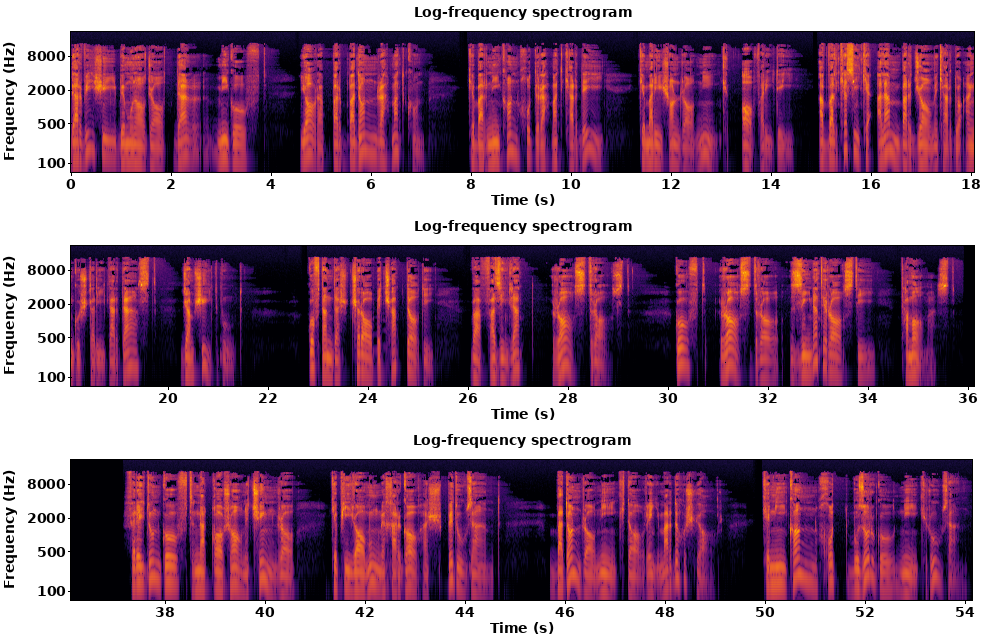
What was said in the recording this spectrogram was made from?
درویشی به مناجات در می گفت یا رب بر بدان رحمت کن که بر نیکان خود رحمت کرده ای که مریشان را نیک آفریده ای اول کسی که علم بر جامه کرد و انگشتری در دست جمشید بود. گفتندش چرا به چپ دادی و فضیلت راست راست؟ گفت راست را زینت راستی تمام است. فریدون گفت نقاشان چین را که پیرامون خرگاهش بدوزند. بدان را نیک دار ای مرد هوشیار که نیکان خود بزرگ و نیک روزند.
